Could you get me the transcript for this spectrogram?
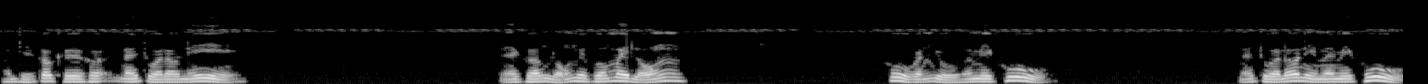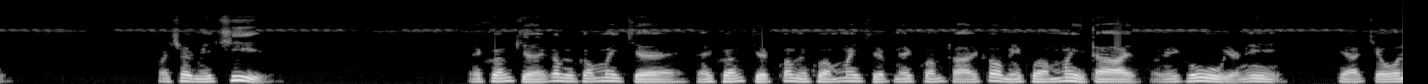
อันที่ก็คือในตัวเรานี้ ในความหลงมีความไม่หลง คู่กันอยู่มันมีคู่ในตัวเรานี่มันมีคู่ไม่ใช่มีขี้ในความเจ็บก็มีความไม่เจ็บในความเจ็บก็มีความไม่เจ็บ ในความตายก็มีความไม่ตายมีคู่อย่างนี้อย่าจน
